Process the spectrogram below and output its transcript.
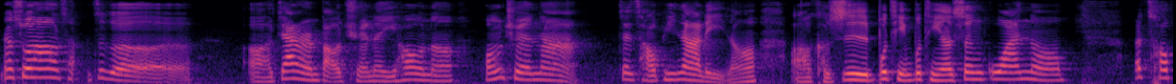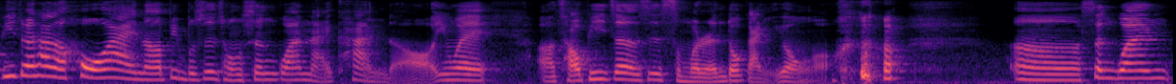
那说到这个呃家人保全了以后呢，黄权呐、在曹丕那里呢啊、可是不停不停的升官哦。而曹丕对他的厚爱呢，并不是从升官来看的哦，因为呃曹丕真的是什么人都敢用哦。呃，升官，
